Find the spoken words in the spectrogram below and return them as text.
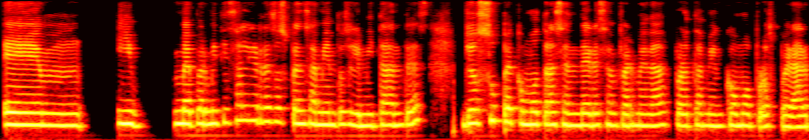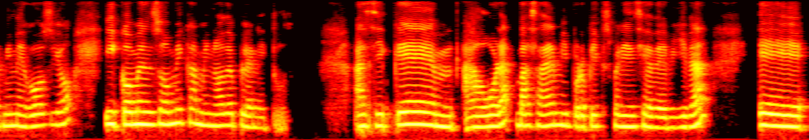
Em, y me permití salir de esos pensamientos limitantes, yo supe cómo trascender esa enfermedad, pero también cómo prosperar mi negocio y comenzó mi camino de plenitud. Así que mm, ahora, basada en mi propia experiencia de vida, eh,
